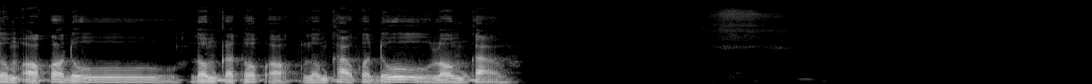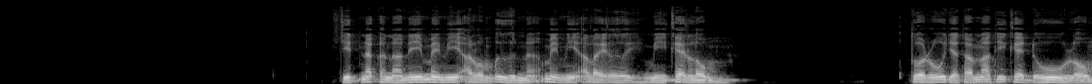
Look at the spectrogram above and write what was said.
ลมออกก็ดู ลมกระทบออก ลมเข้าก็ดู ลมเข้า จิตณขณะนี้ไม่มีอารมณ์อื่นนะไม่มีอะไรเอ่ยมีแค่ลม ตัวรู้จะทำหน้าที่แค่ดูลม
